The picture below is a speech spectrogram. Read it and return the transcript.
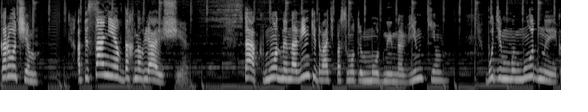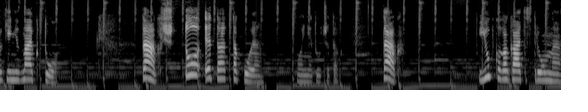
Короче, описание вдохновляющее. Так, модные новинки. Давайте посмотрим модные новинки. Будем мы модные, как я не знаю кто. Так, что это такое? Ой, нет, лучше так. Так. Юбка какая-то стрёмная.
